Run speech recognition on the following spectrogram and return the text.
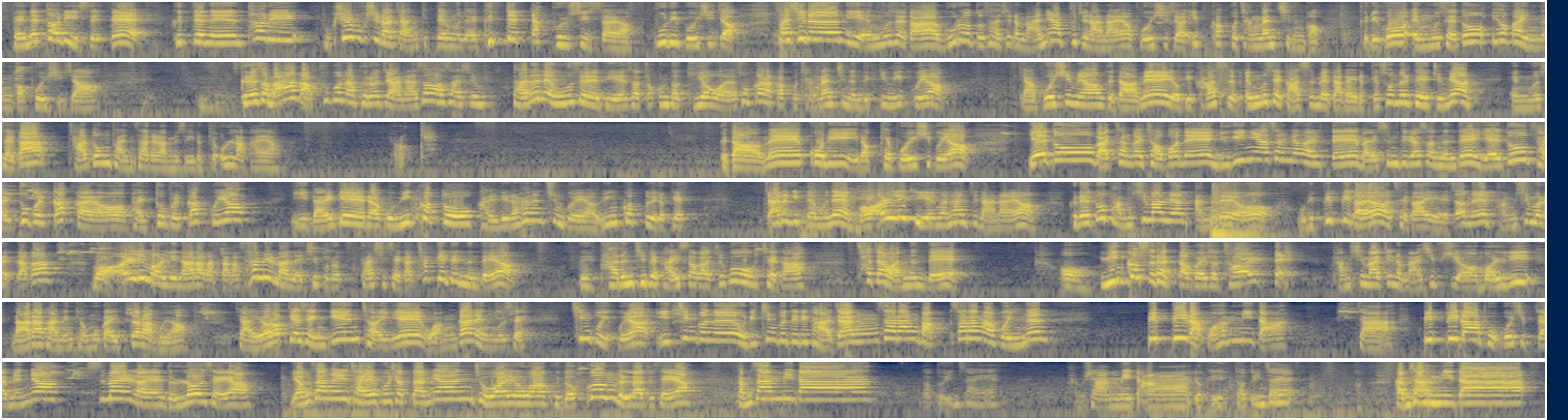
배내 털이 있을 때 그때는 털이 복실복실하지 않기 때문에 그때 딱 볼 수 있어요. 불이 보이시죠? 사실은 이 앵무새가 물어도 사실은 많이 아프진 않아요. 보이시죠? 입 갖고 장난치는 거. 그리고 앵무새도 혀가 있는 거 보이시죠? 음, 그래서 막 아프거나 그러지 않아서 사실 다른 앵무새에 비해서 조금 더 귀여워요. 손가락 갖고 장난치는 느낌이 있고요. 자, 보시면 그 다음에 여기 가슴, 앵무새 가슴에다가 이렇게 손을 대주면 앵무새가 자동 반사를 하면서 이렇게 올라가요. 이렇게. 그 다음에 꼬리 이렇게 보이시고요. 얘도 마찬가지 저번에 뉴기니아 설명할 때 말씀드렸었는데 얘도 발톱을 깎아요. 발톱을 깎고요. 이 날개라고 윙컷도 관리를 하는 친구예요. 윙컷도 이렇게 자르기 때문에 멀리 비행을 하진 않아요. 그래도 방심하면 안 돼요. 우리 삐삐가요, 제가 예전에 방심을 했다가 멀리 멀리 날아갔다가 3일 만에 집으로 다시 제가 찾게 됐는데요. 네, 다른 집에 가 있어 가지고 제가 찾아왔는데, 어, 윙컷을 했다고 해서 절대 방심하지는 마십시오. 멀리 날아가는 경우가 있더라고요. 자, 이렇게 생긴 저희의 왕관 앵무새 친구이고요. 이 친구는 우리 친구들이 가장 사랑 사랑하고 있는 삐삐라고 합니다. 자, 삐삐가 보고 싶다면요. 스마일러에 놀러오세요. 영상을 잘 보셨다면 좋아요와 구독 꾹 눌러주세요. 감사합니다. 너도 인사해. 감사합니다. 여기 너도 인사해. 어, 감사합니다.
